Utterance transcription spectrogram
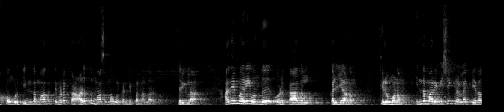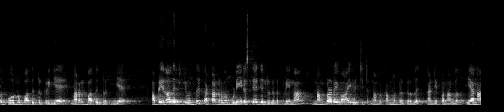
அப்போ உங்களுக்கு இந்த மாதத்தை விட க அடுத்த மாதம் தான் உங்களுக்கு கண்டிப்பாக நல்லாயிருக்கும் சரிங்களா? அதே மாதிரி வந்து ஒரு காதல் கல்யாணம் திருமணம் இந்த மாதிரி விஷயங்கள் எல்லாம் இப்போ ஏதாவது பொருள் பார்த்துட்ருக்குறீங்க வரன் பார்த்துட்ருக்கீங்க அப்படி ஏதாவது இன்றைக்கி வந்து கட்டான்றதை முடிகிற ஸ்டேஜில் இருக்குது அப்படின்னா நம்மளுடைய வாய் வச்சுட்டு நம்ம கம்முன் இருக்கிறது கண்டிப்பாக நல்லது. ஏன்னா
